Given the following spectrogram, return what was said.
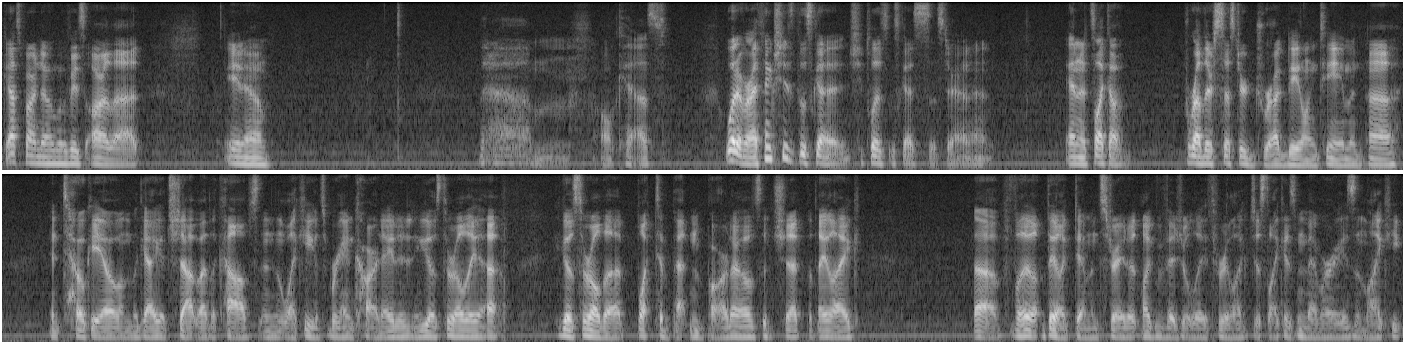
Gaspar No movies are that, you know. But, um, all cast. Whatever. I think she's this guy. She plays this guy's sister in it, and it's like a brother sister drug dealing team in uh in Tokyo, and the guy gets shot by the cops, and like he gets reincarnated, and he goes through all the uh, he goes through all the like Tibetan bardos and shit, but they like uh, they, they like demonstrate it like visually through like just like his memories and like he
